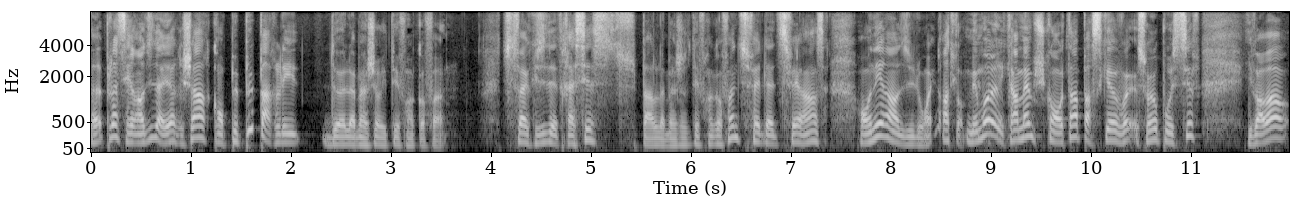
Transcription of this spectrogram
Euh, là, c'est rendu d'ailleurs, Richard, qu'on peut plus parler de la majorité francophone. Tu te fais accuser d'être raciste, tu parles de la majorité francophone, tu fais de la différence. On est rendu loin. En tout cas, mais moi, quand même, je suis content parce que, soyons positifs, il va y avoir,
